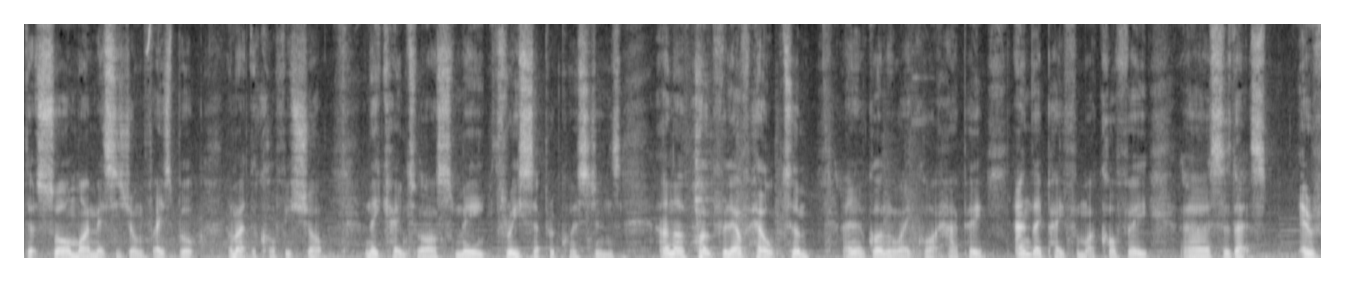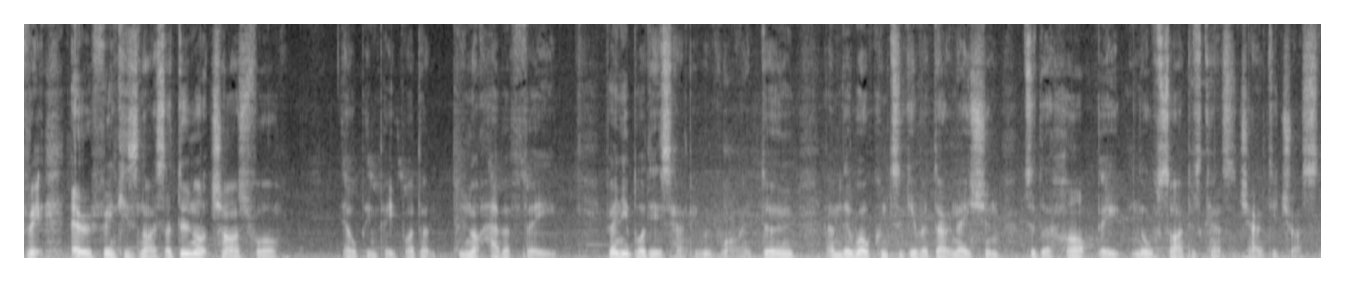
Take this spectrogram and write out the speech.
that saw my message on Facebook. I'm at the coffee shop, and they came to ask me three separate questions. And I've hopefully I've helped them, and they've gone away quite happy. And they paid for my coffee, uh, so that's everything. Everything is nice. I do not charge for helping people. I don't do not have a fee. If anybody is happy with what I do, um, they're welcome to give a donation to the Heartbeat North Cyprus Cancer Charity Trust.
